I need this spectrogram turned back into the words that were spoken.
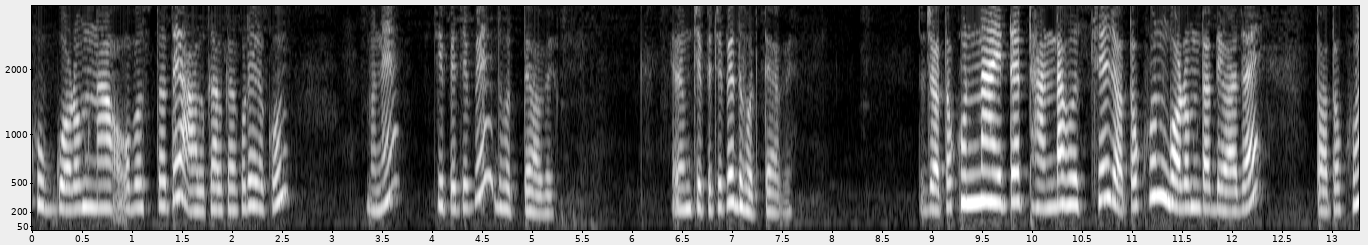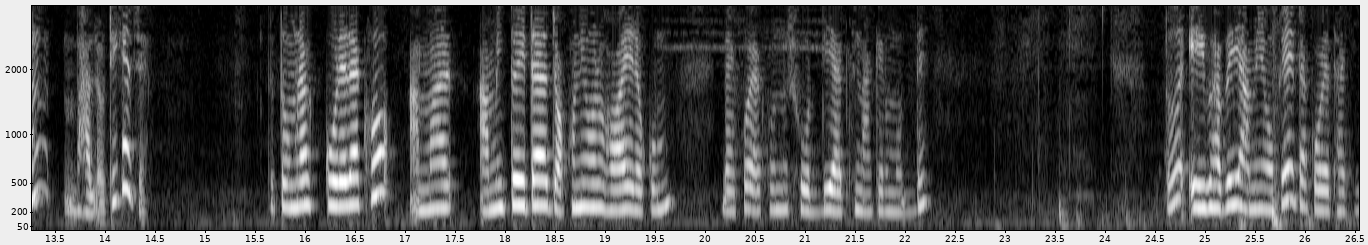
খুব গরম না অবস্থাতে হালকা হালকা করে এরকম মানে চেপে চেপে ধরতে হবে। এরকম চেপে চেপে ধরতে হবে। তো যতক্ষণ না এটা ঠান্ডা হচ্ছে, যতক্ষণ গরমটা দেওয়া যায়, ততক্ষণ ভালো, ঠিক আছে? তো তোমরা করে দেখো, আমার, আমি তো এটা যখনই ওর হয় এরকম, দেখো এখন সর্দি আছে নাকের মধ্যে। তো এইভাবেই আমি ওকে এটা করে থাকি,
